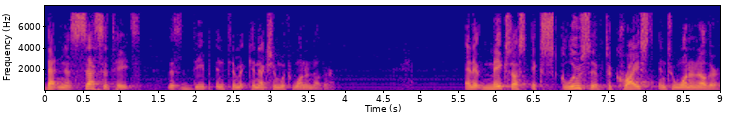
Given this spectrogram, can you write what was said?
that necessitates this deep, intimate connection with one another. And it makes us exclusive to Christ and to one another,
